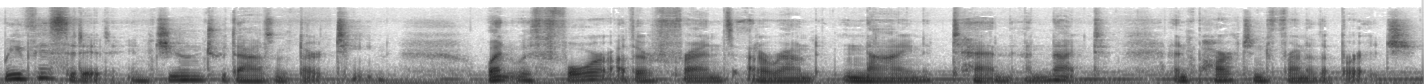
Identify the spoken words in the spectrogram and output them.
We visited in June 2013, went with four other friends at around 9 10 at night, and parked in front of the bridge.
